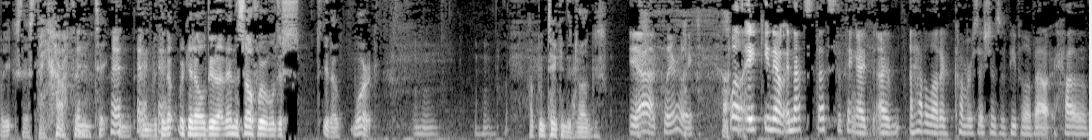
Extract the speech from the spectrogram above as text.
makes this thing happen, and, tick, and, and, we can we can all do that. Then the software will just you know work. Mm-hmm. Mm-hmm. I've been taking the drugs. Yeah, clearly. well, it, you know, and that's that's the thing. I, I, I have a lot of conversations with people about how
